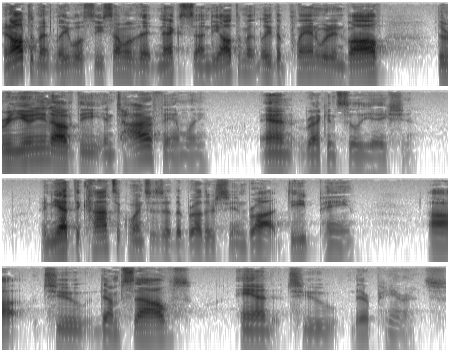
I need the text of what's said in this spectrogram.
And ultimately, we'll see some of that next Sunday. Ultimately, the plan would involve the reunion of the entire family and reconciliation. And yet, the consequences of the brother's sin brought deep pain uh, to themselves and to their parents.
